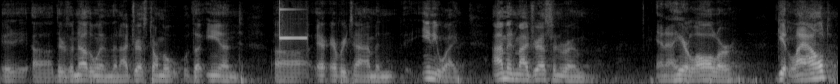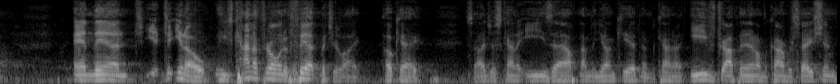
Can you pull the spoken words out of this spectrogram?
It, uh, there's another one, then I dressed on the, the end uh, every time. And anyway, I'm in my dressing room and I hear Lawler get loud, and then you, you know he's kind of throwing a fit, but you're like, okay. So I just kind of ease out. I'm the young kid, and I'm kind of eavesdropping in on the conversation,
